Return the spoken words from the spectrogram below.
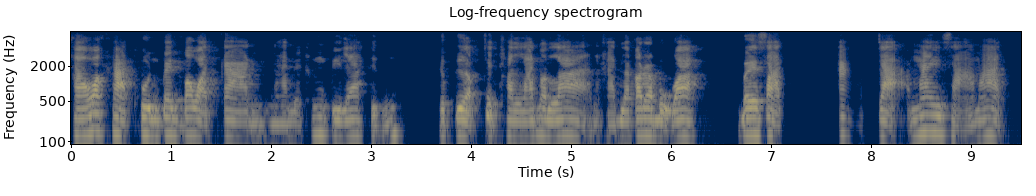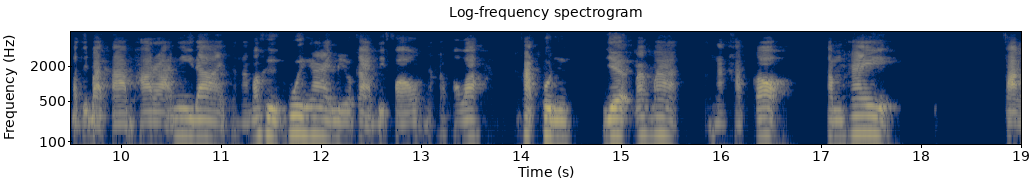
เขาว่าขาดทุนเป็นประวัติการนะครับในครึ่งปีแรกถึงเกือบเกือบเจ็ดพันล้านดอลลาร์นะครับ แล้วก็ระบุว่าบริษัท จะไม่สามารถปฏิบัติตามภาระหนี้ได้นะครับก็คือพูดง่ายมีโอกาส default นะครับ เพราะว่าขาดทุนเยอะมากๆนะครับ ก็ทำให้ฝั่ง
